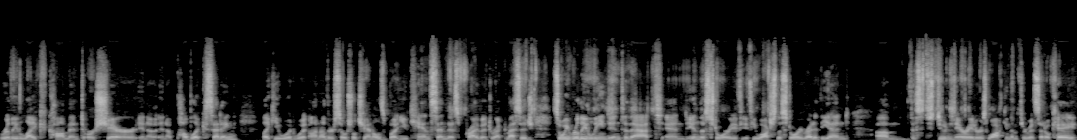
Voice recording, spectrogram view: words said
really like, comment, or share in a in a public setting like you would with, on other social channels, but you can send this private direct message. So we really leaned into that, and in the story, if, if you watch the story right at the end, um, the student narrator is walking them through it. Said, okay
